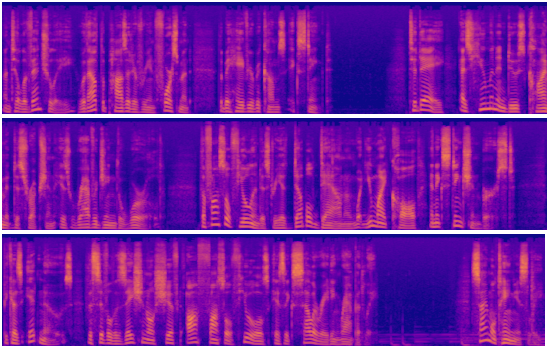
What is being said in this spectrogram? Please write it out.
until eventually, without the positive reinforcement, the behavior becomes extinct. Today, as human induced climate disruption is ravaging the world, the fossil fuel industry has doubled down on what you might call an extinction burst because it knows the civilizational shift off fossil fuels is accelerating rapidly. Simultaneously,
